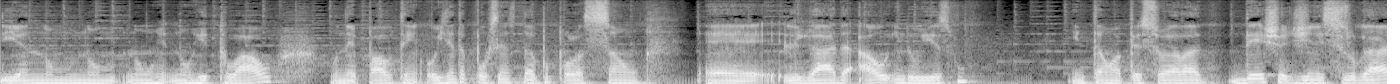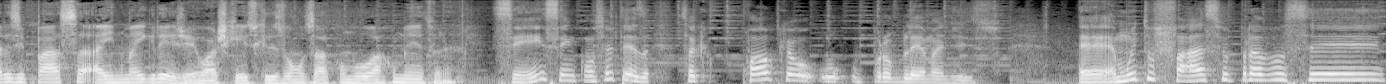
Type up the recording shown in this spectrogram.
ia num, num, num, num ritual. O Nepal tem 80% da população é, ligada ao hinduísmo. Então a pessoa ela deixa de ir nesses lugares e passa a ir numa igreja. Eu acho que é isso que eles vão usar como argumento, né? Sim, sim, com certeza. Só que qual que é o, o- o problema disso? É muito fácil pra você.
